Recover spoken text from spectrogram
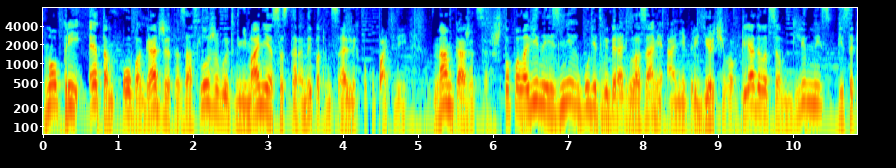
но при этом оба гаджета заслуживают внимания со стороны потенциальных покупателей. Нам кажется, что половина из них будет выбирать глазами, а не придирчиво вглядываться в длинный список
